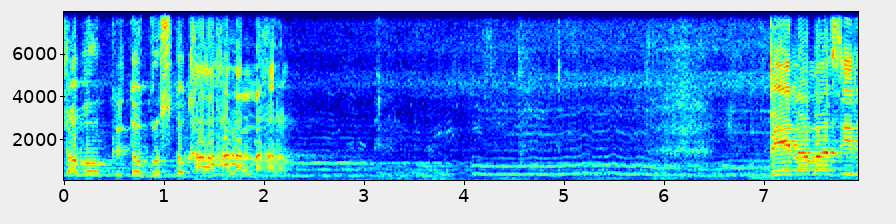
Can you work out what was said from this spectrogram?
জবকৃত গ্রস্ত খাওয়া হালাল না হারাম? বেনামাজির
